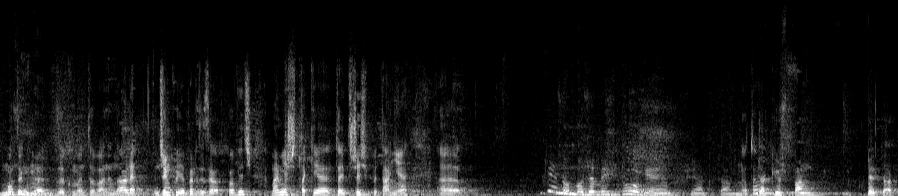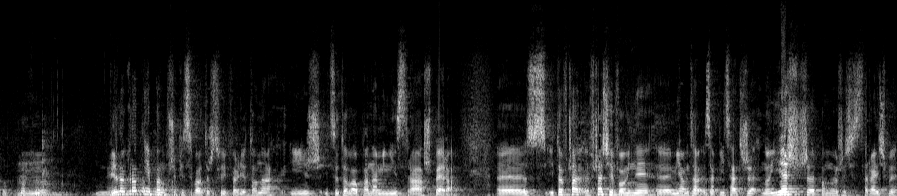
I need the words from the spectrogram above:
Możliwe. dokumen- udokumentowane. No ale dziękuję bardzo za odpowiedź. Mam jeszcze takie tutaj trzecie pytanie. Może być długie, jak tam. No to- Jak już pan pyta, to proszę. nie- Wielokrotnie pan przypisywał też w swoich felietonach iż, i cytował pana ministra Szpera. E, s- I to w, cza, w czasie wojny e, miałem za, zapisać, że no jeszcze, pomimo że się staraliśmy,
